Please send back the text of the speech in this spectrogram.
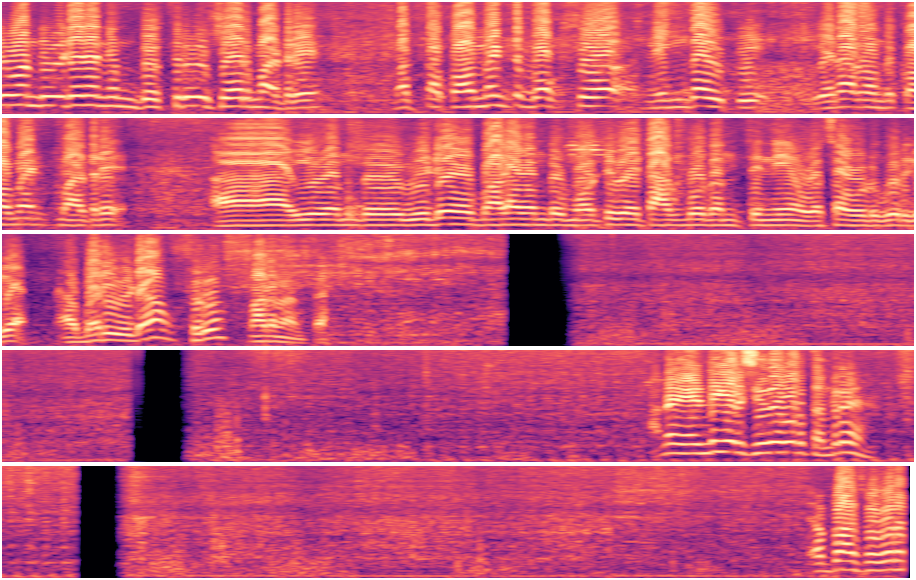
ಈ ಒಂದು ವಿಡಿಯೋನ ನಿಮ್ಮ ದೋಸ್ತರಿಗೂ ಶೇರ್ ಮಾಡಿರಿ. ಮತ್ತು ಕಾಮೆಂಟ್ ಬಾಕ್ಸು ನಿಮ್ದೇ ಐತಿ. ಏನಾರು ಒಂದು ಕಾಮೆಂಟ್ ಮಾಡಿರಿ. ಈ ಒಂದು ವಿಡಿಯೋ ಭಾಳ ಒಂದು ಮೋಟಿವೇಟ್ ಆಗ್ಬೋದು ಅಂತೀನಿ ಹೊಸ ಹುಡುಗರಿಗೆ. ಬರೀ ವಿಡಿಯೋ ಶುರು ಮಾಡೋಣ ಅಂತ ಅಣ್ಣ ಎಂಡಿಗೆ ಸೀದಾ ಬರ್ತಾನ್ರಿ? ಯಪ್ಪ ಸೊಗರ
